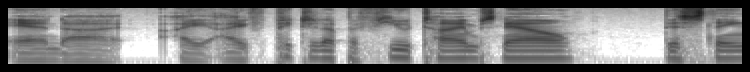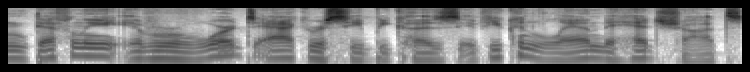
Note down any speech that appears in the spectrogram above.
And uh, I, I've picked it up a few times now this thing definitely it rewards accuracy because if you can land the headshots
